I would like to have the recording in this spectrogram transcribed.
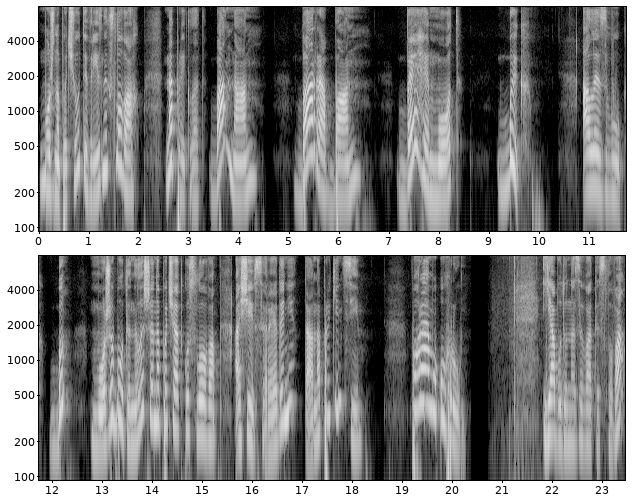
можна почути в різних словах. Наприклад, банан, барабан, бегемот, бик. Але звук Б може бути не лише на початку слова, а ще й всередині та наприкінці. Пограємо у гру. Я буду називати слова,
